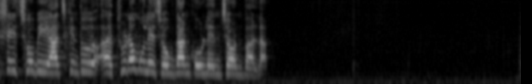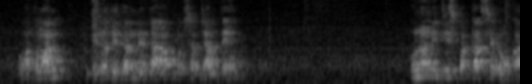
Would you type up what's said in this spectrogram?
সেই ছবি আজ কিন্তু আহ, তৃণমূলে যোগদান করলেন জন বার্লা वर्तमान विरोधी दल नेता आप लोग सब जानते हैं उन्होंने जिस प्रकार से रोका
